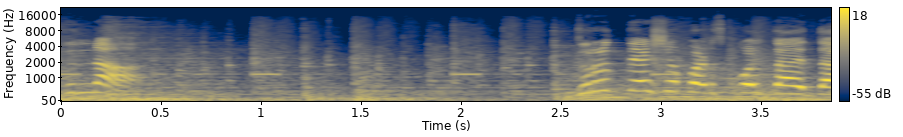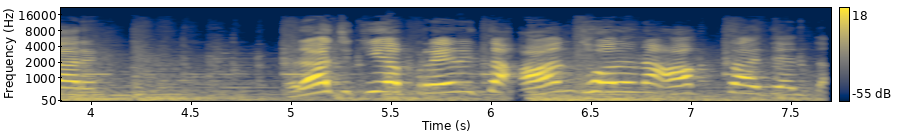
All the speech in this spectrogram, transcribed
ಇದನ್ನ ದುರುದ್ದೇಶ ಪಡಿಸ್ಕೊಳ್ತಾ ಇದ್ದಾರೆ. ರಾಜಕೀಯ ಪ್ರೇರಿತ ಆಂದೋಲನ ಆಗ್ತಾ ಇದೆ ಅಂತ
